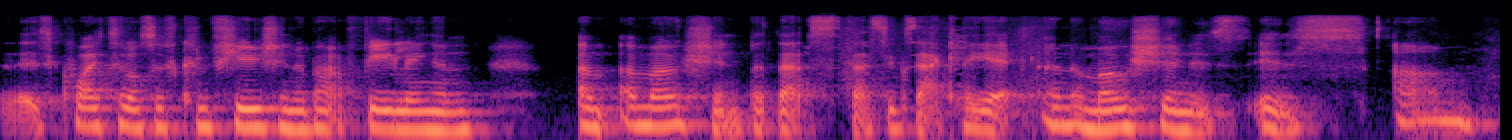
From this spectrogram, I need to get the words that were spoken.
there's quite a lot of confusion about feeling and um, emotion, but that's that's exactly it. An emotion is is um,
